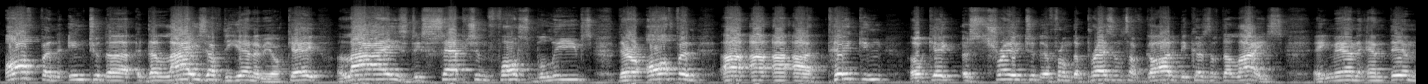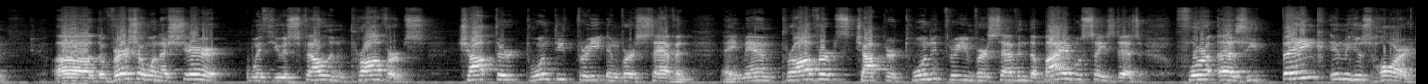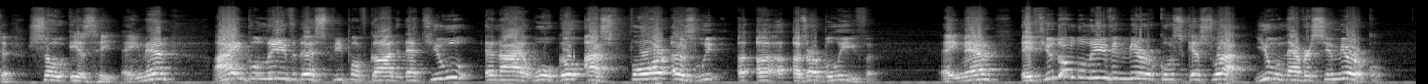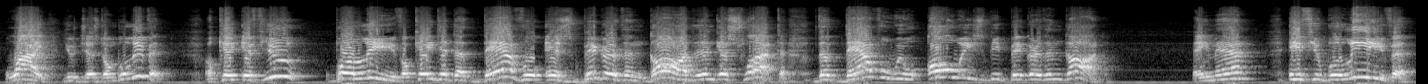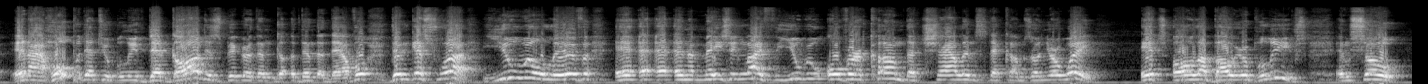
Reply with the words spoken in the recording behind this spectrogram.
often into the, the lies of the enemy, okay? Lies, deception, false beliefs. They're often uh, uh, uh, uh taking, okay, astray to the, from the presence of God because of the lies. Amen. And then uh, the verse I want to share with you is found in Proverbs chapter 23 and verse 7. Amen. Proverbs chapter 23 and verse 7. The Bible says this For as he think in his heart, so is he. Amen. I believe this, people of God, that you and I will go as far as we uh, uh, as our belief. Amen. If you don't believe in miracles, guess what? You will never see a miracle. Why? You just don't believe it. Okay, if you believe, okay, that the devil is bigger than God, then guess what? The devil will always be bigger than God. Amen? If you believe, and I hope that you believe that God is bigger than, than the devil, then guess what? You will live a, a, an amazing life. You will overcome the challenge that comes on your way. It's all about your beliefs. And so,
